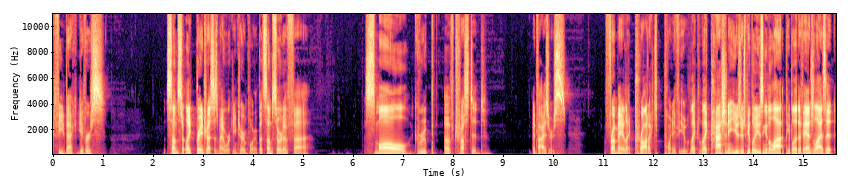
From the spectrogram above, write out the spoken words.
feedback givers. Some sort like brain trust is my working term for it, but some sort of uh, small group of trusted advisors from a like product point of view like like passionate users people are using it a lot people that evangelize it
